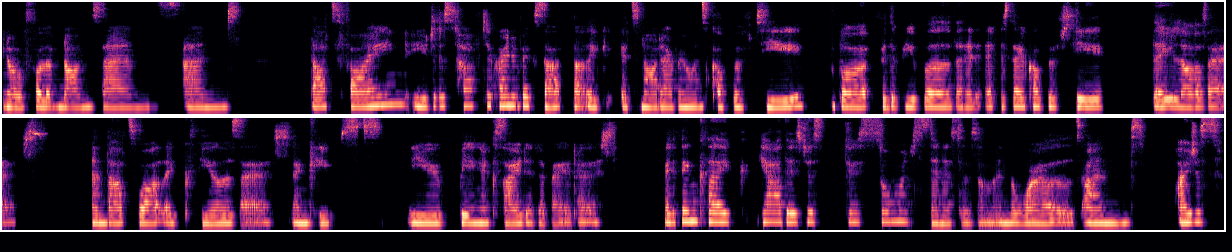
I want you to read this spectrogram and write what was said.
know, full of nonsense. And that's fine. You just have to kind of accept that, like, it's not everyone's cup of tea. But for the people that it is their cup of tea, they love it. And that's what like fuels it and keeps you being excited about it. I think like, yeah, there's just there's so much cynicism in the world and I just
